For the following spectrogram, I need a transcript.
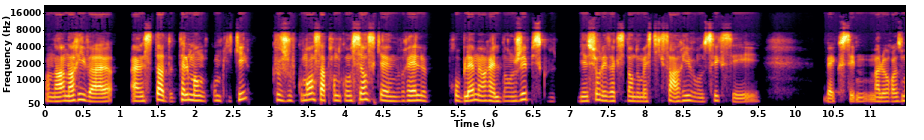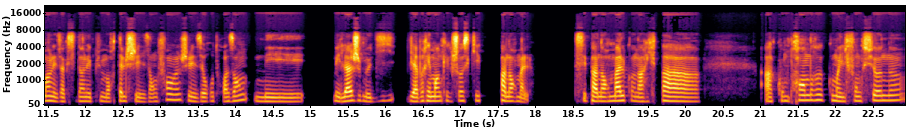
on en arrive à, un stade tellement compliqué que je commence à prendre conscience qu'il y a un réel problème, un réel danger, puisque bien sûr, les accidents domestiques, ça arrive, on sait que c'est ben, malheureusement les accidents les plus mortels chez les enfants, hein, chez les 0-3 ans, mais mais là, je me dis, il y a vraiment quelque chose qui est pas normal. C'est pas normal qu'on n'arrive pas à, comprendre comment il fonctionne,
